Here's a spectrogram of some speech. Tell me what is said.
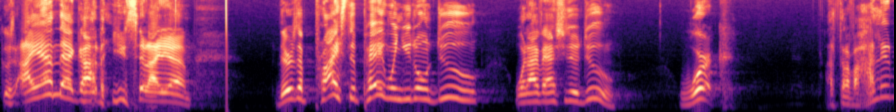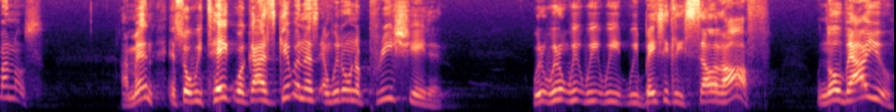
Because I am that God that you said I am. There's a price to pay when you don't do what I've asked you to do. Work. A trabajarle, hermanos. Amen. And so we take what God's given us and we don't appreciate it. We, we, we, we, we, basically sell it off. No value.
